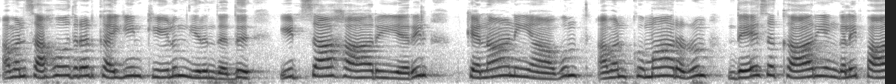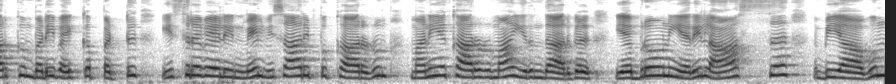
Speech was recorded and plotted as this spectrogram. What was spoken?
அவன் சகோதரர் கையின் கீழும் இருந்தது. இட்சாஹாரியரில் கெனானியாவும் அவன் குமாரரும் தேச காரியங்களைப் பார்க்கும்படி வைக்கப்பட்டு இஸ்ரவேலின் மேல் விசாரிப்புக்காரரும் மணியக்காரருமாயிருந்தார்கள். எப்ரோனியரில் ஆசபியாவும்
